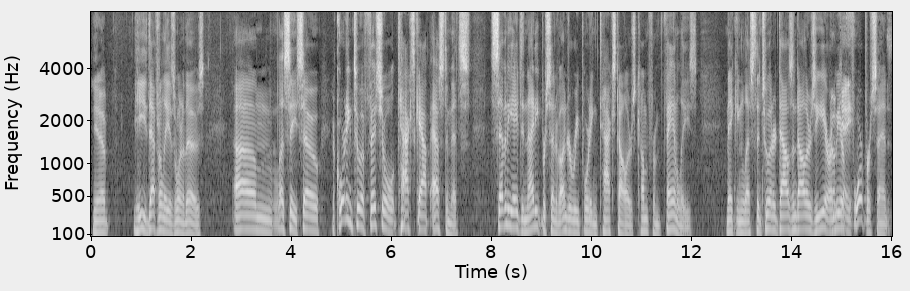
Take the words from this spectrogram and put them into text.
you know, he definitely is one of those. Um, let's see. So, according to official tax gap estimates, 78 to 90 percent of underreporting tax dollars come from families making less than two hundred thousand dollars a year. A mere four percent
